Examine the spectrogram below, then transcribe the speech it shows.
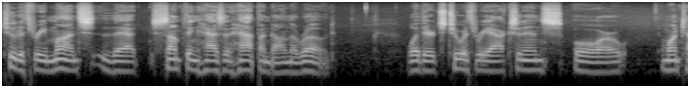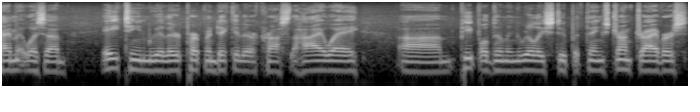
two to three months that something hasn't happened on the road whether it's two or three accidents or one time it was a 18 wheeler perpendicular across the highway um, people doing really stupid things drunk drivers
